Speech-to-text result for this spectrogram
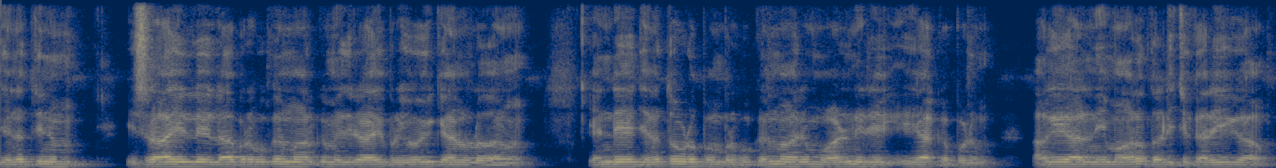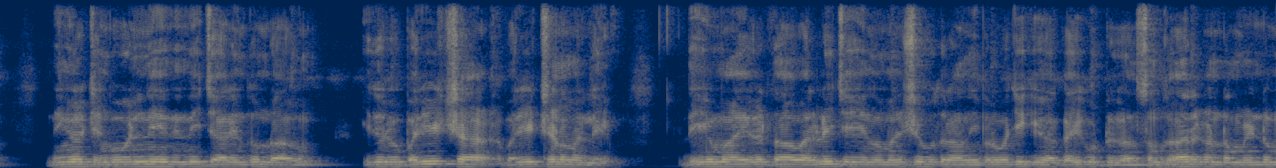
ജനത്തിനും ഇസ്രായേലിലെ എല്ലാ പ്രഭുക്കന്മാർക്കും എതിരായി പ്രയോഗിക്കാനുള്ളതാണ്. എന്റെ ജനത്തോടൊപ്പം പ്രഭുക്കന്മാരും വാളിനിരയാക്കപ്പെടും ആകയാൽ നീ മാറത്തടിച്ച് കരയുക. നിങ്ങൾ ചെങ്കോലിനെ നിന്ദിച്ചാൽ എന്തുണ്ടാകും? ഇതൊരു പരീക്ഷ പരീക്ഷണമല്ലേ? ദൈവമായ കർത്താവ് അരളി ചെയ്യുന്നു മനുഷ്യപുത്ര നീ പ്രവചിക്കുക കൈകൊട്ടുക സംഹാരഖണ്ഡം വീണ്ടും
